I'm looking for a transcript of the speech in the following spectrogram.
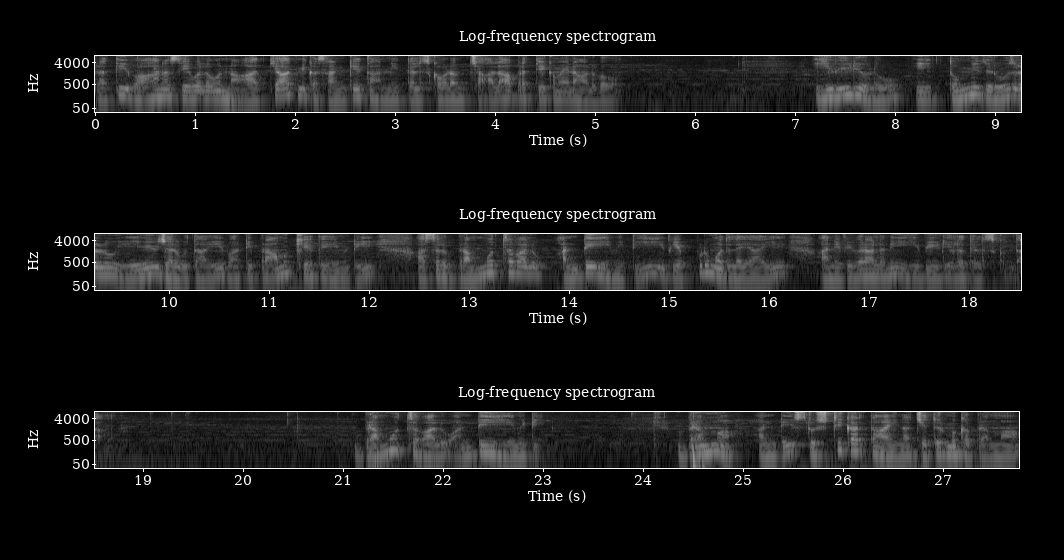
ప్రతి వాహన సేవలో ఉన్న ఆధ్యాత్మిక సంకేతాన్ని తెలుసుకోవడం చాలా ప్రత్యేకమైన అనుభవం. ఈ వీడియోలో ఈ తొమ్మిది రోజులలో ఏవేవి జరుగుతాయి వాటి ప్రాముఖ్యత ఏమిటి అసలు బ్రహ్మోత్సవాలు అంటే ఏమిటి ఇవి ఎప్పుడు మొదలయ్యాయి అనే వివరాలని ఈ వీడియోలో తెలుసుకుందాము. బ్రహ్మోత్సవాలు అంటే ఏమిటి? బ్రహ్మ అంటే సృష్టికర్త అయిన చతుర్ముఖ బ్రహ్మ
